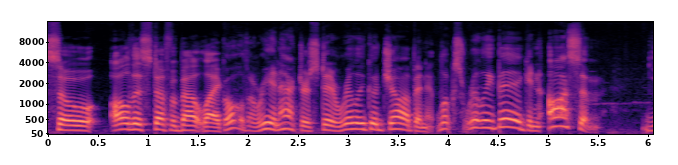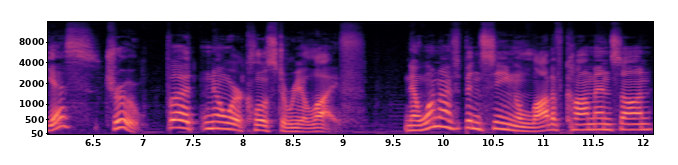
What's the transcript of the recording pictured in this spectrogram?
So, all this stuff about, like, oh, the reenactors did a really good job and it looks really big and awesome. Yes, true, but nowhere close to real life. Now, one I've been seeing a lot of comments on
